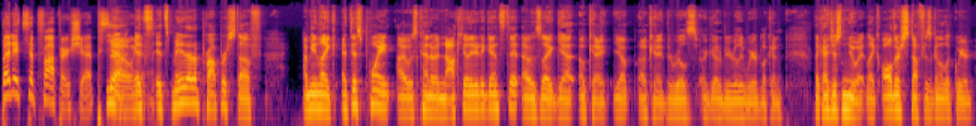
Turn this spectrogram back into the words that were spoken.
But it's a proper ship, so yeah, you it's know. it's made out of proper stuff. I mean, like at this point, I was kind of inoculated against it. I was like, yeah, okay, yep, okay. The Rills are going to be really weird looking. Like I just knew it. Like all their stuff is going to look weird.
